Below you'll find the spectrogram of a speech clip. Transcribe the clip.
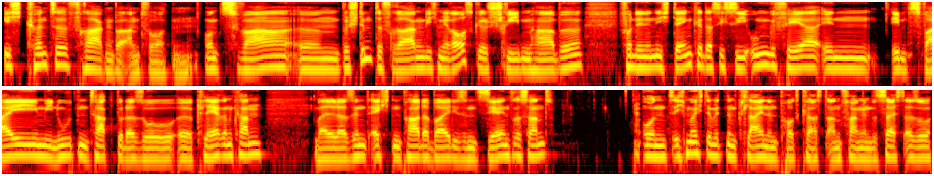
ich könnte Fragen beantworten. Und zwar ähm, bestimmte Fragen, die ich mir rausgeschrieben habe, von denen ich denke, dass ich sie ungefähr in im Zwei-Minuten-Takt oder so äh, klären kann. Weil da sind echt ein paar dabei, die sind sehr interessant. Und ich möchte mit einem kleinen Podcast anfangen. Das heißt also,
